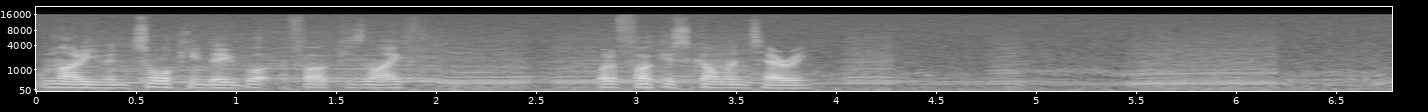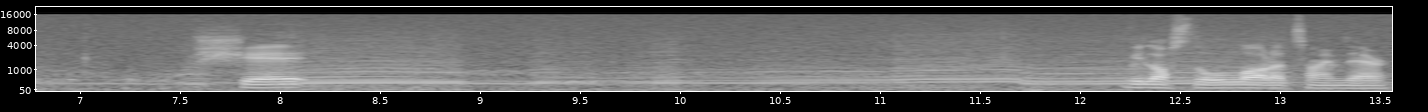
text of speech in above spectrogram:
I'm not even talking dude, what the fuck is life? What the fuck is commentary? Shit. We lost a lot of time there.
